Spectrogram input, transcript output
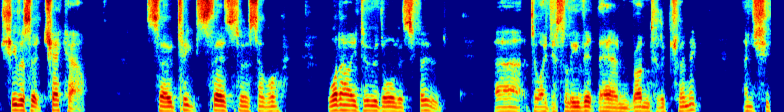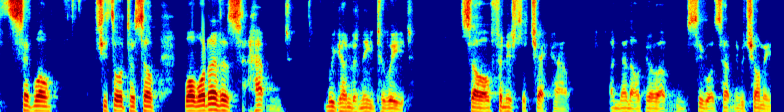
she was at checkout. So Tig says to herself, Well, what do I do with all this food? Uh, do I just leave it there and run to the clinic? And she said, Well, she thought to herself, Well, whatever's happened, we're going to need to eat. So I'll finish the checkout and then I'll go up and see what's happening with Johnnie.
